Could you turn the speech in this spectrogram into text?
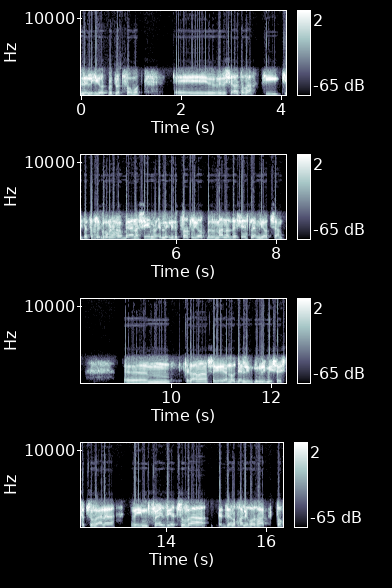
ללהיות בפלטפורמות. אה, וזו שאלה טובה, כי, כי אתה צריך לגרום להרבה אנשים לרצות להיות בזמן הזה שיש להם להיות שם. ולמה שאני לא יודע אם למישהו יש את התשובה עליה, ואם Threads היא התשובה, את זה נוכל לראות רק תוך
